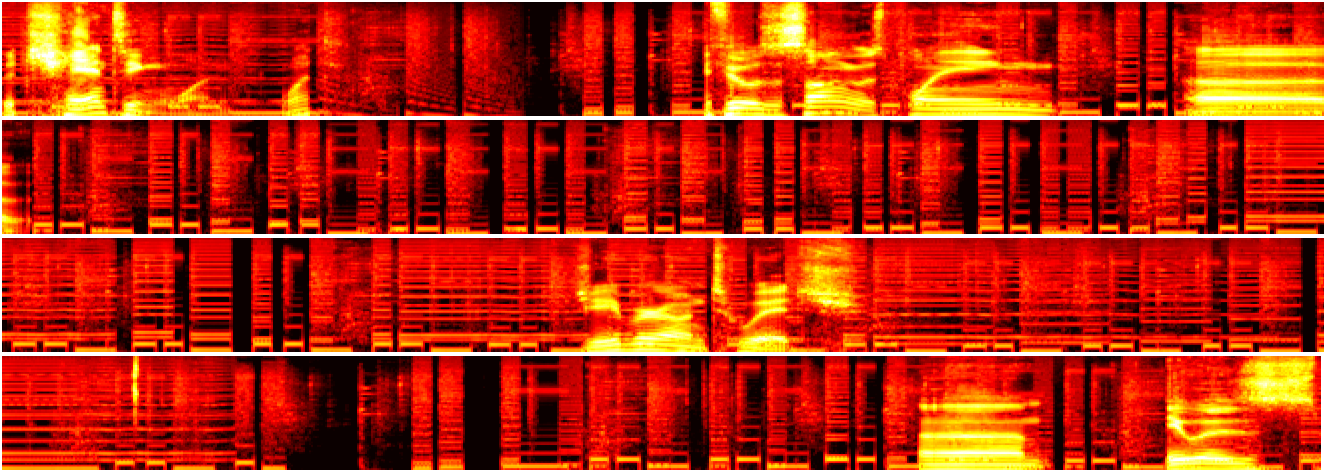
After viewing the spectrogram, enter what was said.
The chanting one. What? If it was a song that was playing, uh... Jaber on Twitch. Um, it was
